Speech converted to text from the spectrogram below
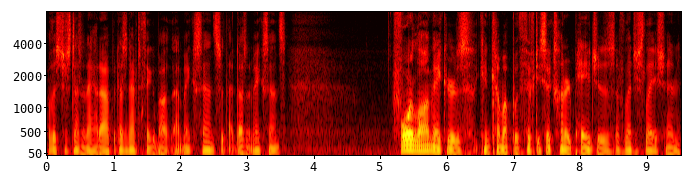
well, this just doesn't add up. It doesn't have to think about that makes sense or that doesn't make sense. Four lawmakers can come up with 5,600 pages of legislation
